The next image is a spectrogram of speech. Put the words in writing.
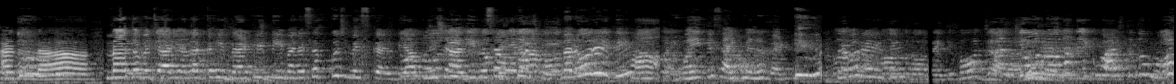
अल्लाह। मैं तो बेचारी अलग कहीं बैठी थी मैंने सब कुछ मिस कर दिया अपनी शादी में सब कुछ। मैं रो रही थी। हाँ वहीं पे साइड में बैठी। रो रही थी। रो रही थी बहुत ज़्यादा। क्यों रोना? देखो आज तो तुम रो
